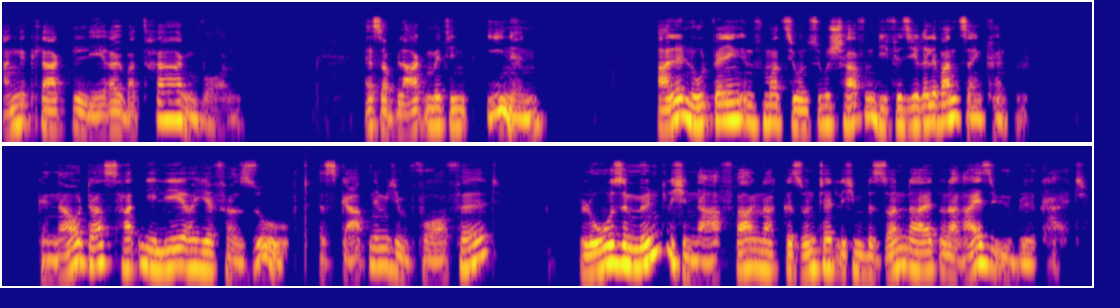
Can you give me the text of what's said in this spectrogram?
angeklagten Lehrer übertragen worden. Es oblag mithin ihnen, alle notwendigen Informationen zu beschaffen, die für sie relevant sein könnten. Genau das hatten die Lehrer hier versucht. Es gab nämlich im Vorfeld bloße mündliche Nachfragen nach gesundheitlichen Besonderheiten oder Reiseübelkeit.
